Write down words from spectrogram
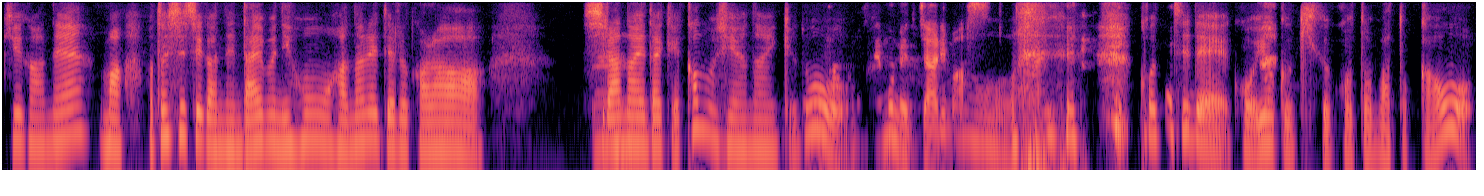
気がね、まあ私たちがね、だいぶ日本を離れてるから、知らないだけかもしれないけど、でもめっちゃあります。こっちでこうよく聞く言葉とかを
